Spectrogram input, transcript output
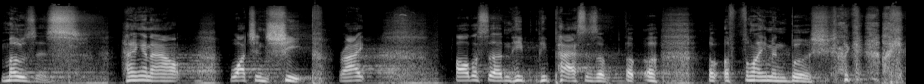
Moses hanging out, watching sheep, right? All of a sudden, he, he passes a, a, a, a flaming bush. like, like,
